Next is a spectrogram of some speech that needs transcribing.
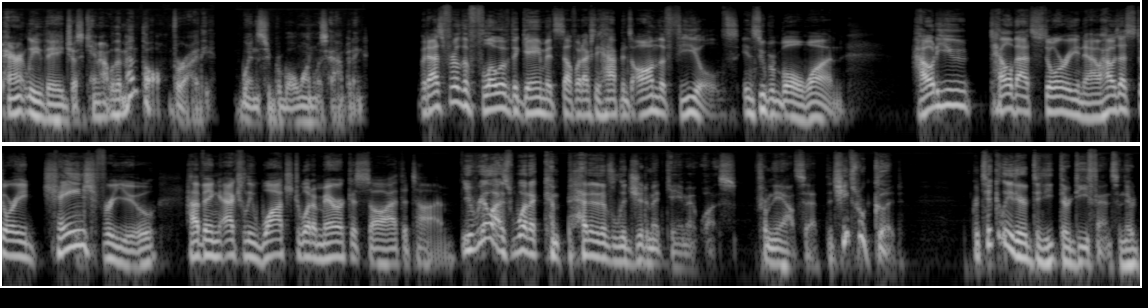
True filter cigarettes. Apparently, they just came out with a menthol variety when Super Bowl one was happening. But as for the flow of the game itself, what actually happens on the fields in Super Bowl one, how do you tell that story now? How has that story changed for you, having actually watched what America saw at the time? You realize what a competitive, legitimate game it was from the outset. The Chiefs were good, particularly their de- their defense and their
